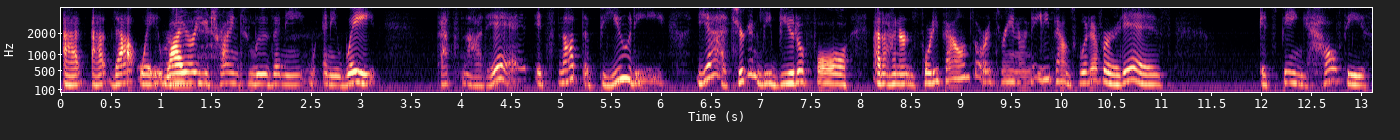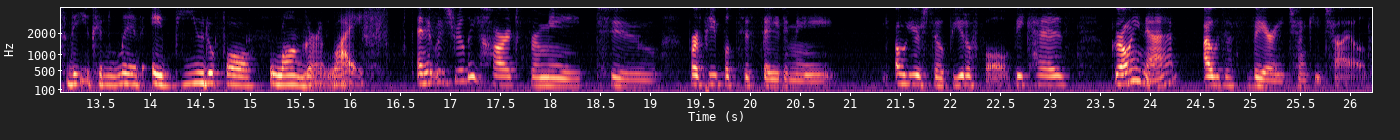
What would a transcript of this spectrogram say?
at, at that weight. Why are you trying to lose any any weight?" That's not it. It's not the beauty. Yes, you're going to be beautiful at 140 pounds or 380 pounds, whatever it is it's being healthy so that you can live a beautiful, longer life. And it was really hard for me to, for people to say to me, Oh, you're so beautiful. Because growing up, I was a very chunky child.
